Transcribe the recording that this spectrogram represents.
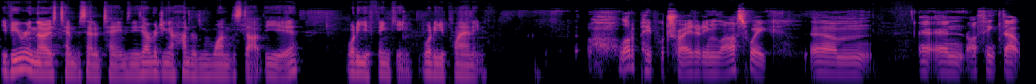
If you were in those ten percent of teams and he's averaging 101 to start the year, what are you thinking? What are you planning? A lot of people traded him last week, um, and I think that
